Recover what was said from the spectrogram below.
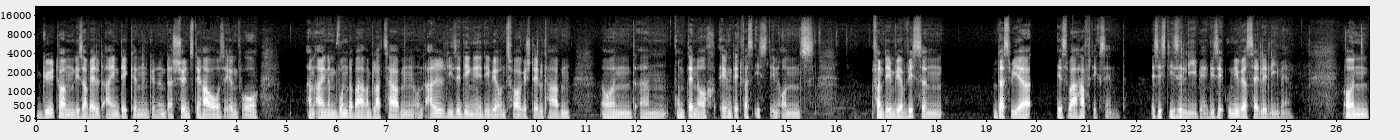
Gütern dieser Welt eindecken, können das schönste Haus irgendwo an einem wunderbaren Platz haben und all diese Dinge, die wir uns vorgestellt haben. Und, ähm, und dennoch irgendetwas ist in uns, von dem wir wissen, dass wir es wahrhaftig sind. Es ist diese Liebe, diese universelle Liebe. Und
